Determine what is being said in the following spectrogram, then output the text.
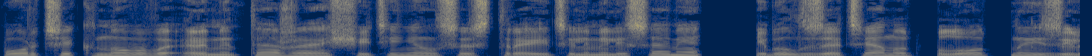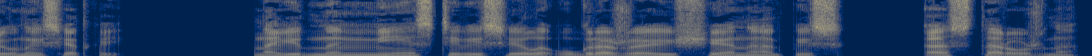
Портик нового Эрмитажа ощетинился строительными лесами и был затянут плотной зеленой сеткой. На видном месте висела угрожающая надпись «Осторожно»,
